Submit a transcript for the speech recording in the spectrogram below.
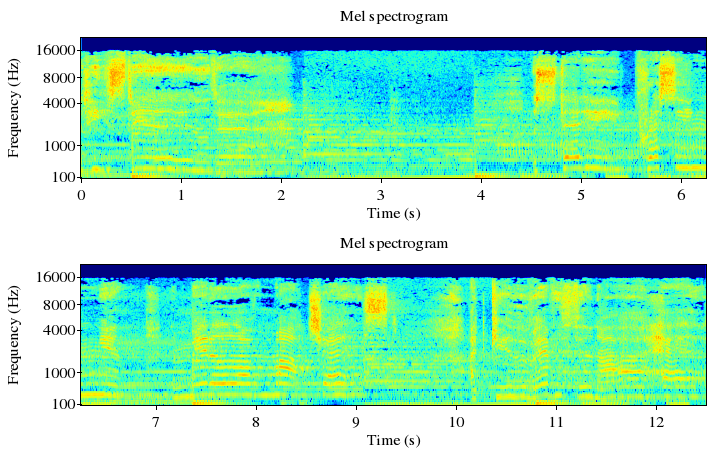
but he's still there. A steady pressing in the middle of my chest. I'd give everything I had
